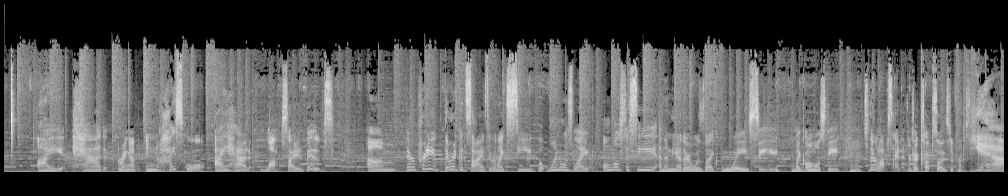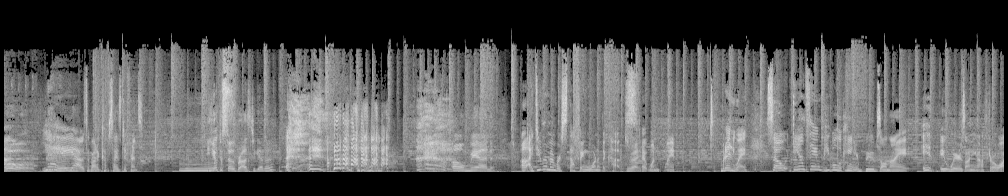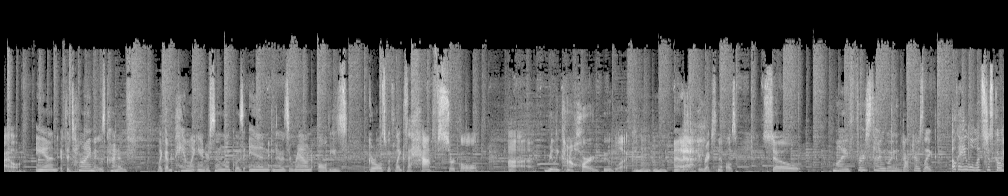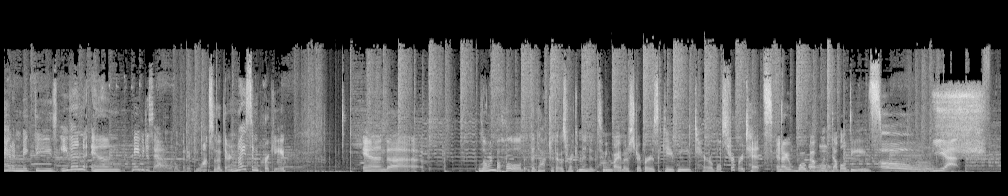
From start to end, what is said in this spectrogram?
I had, growing up in high school, I had lopsided boobs. Um, they were pretty, they were a good size. They were like C, but one was like almost a C, and then the other was like way C, like mm-hmm. almost D. Mm-hmm. So they're lopsided. like a cup size difference. Yeah. oh. Yeah, yeah, mm. yeah. It was about a cup size difference. Did you have to sew bras together? Oh man, uh, I do remember stuffing one of the cups Right. at one point. But anyway, so dancing, people looking at your boobs all night, it it wears on you after a while. And at the time, it was kind of like a Pamela Anderson look was in, and I was around all these girls with like the half circle, uh, really kind of hard boob look, uh, erect nipples. So my first time going to the doctor, I was like, okay, well, let's just go ahead and make these even and maybe just add a little bit if you want so that they're nice and perky. And uh, lo and behold, the doctor that was recommended to me by other strippers gave me terrible stripper tits, and I woke up with double D's. Oh. Yeah.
